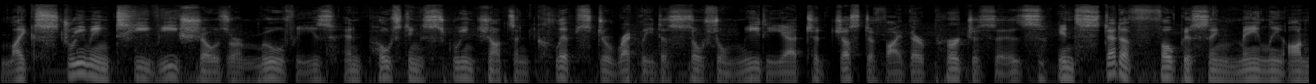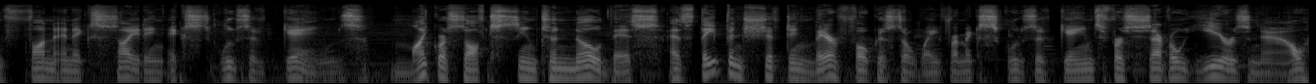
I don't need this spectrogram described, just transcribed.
like streaming TV shows or movies and posting screenshots and clips directly to social media to justify their purchases, instead of focusing mainly on fun and exciting exclusive games. Microsoft seemed to know this, as they've been shifting their focus away from exclusive games for several years now.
